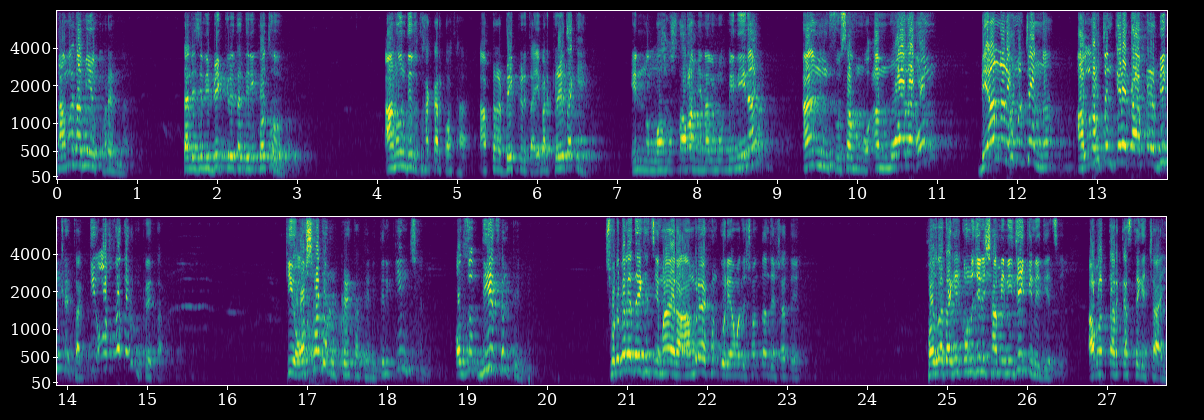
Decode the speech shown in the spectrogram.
দামাদামিও করেন না। তাহলে যিনি বিক্রেতা, তিনি কত? আনন্দিত থাকার কথা। আপনার বিক্রেতা, এবার ক্রেতা কি? আল্লাহ ক্রেতা, আপনার বিক্রেতা। কি অসাধারণ ক্রেতা। কি অসাধারণ ক্রেতা তিনি। তিনি কিনছেন দিয়েছেন তিনি। ছোটবেলায় দেখেছি মায়েরা, আমরা এখন করি আমাদের সন্তানদের সাথে হয়তো তাকে কোনো জিনিস আমি নিজেই কিনে দিয়েছি, আবার তার কাছ থেকে চাই।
